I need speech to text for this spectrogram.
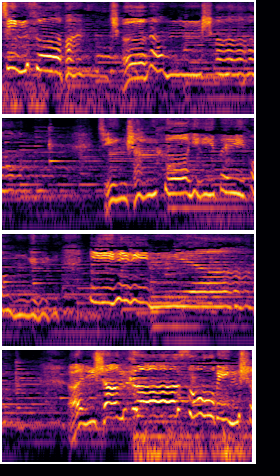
半城景色半衬衫，金山何以被风雨阴阳？岸上客诉兵舍，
